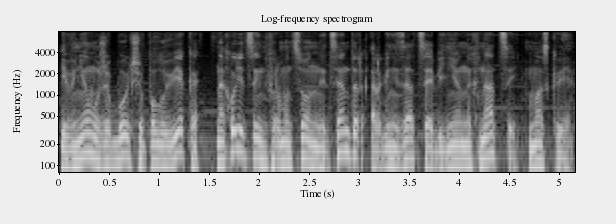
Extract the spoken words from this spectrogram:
и в нем уже больше полувека находится информационный центр Организации Объединенных Наций в Москве.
